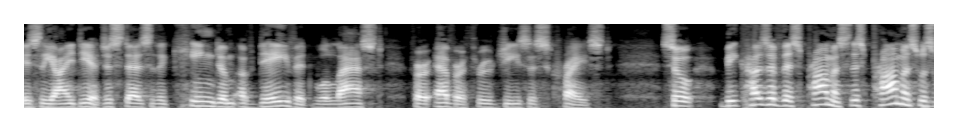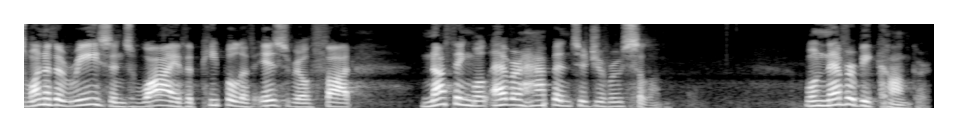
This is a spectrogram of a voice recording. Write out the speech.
is the idea, just as the kingdom of David will last forever through Jesus Christ. So, because of this promise, this promise was one of the reasons why the people of Israel thought nothing will ever happen to Jerusalem, will never be conquered.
